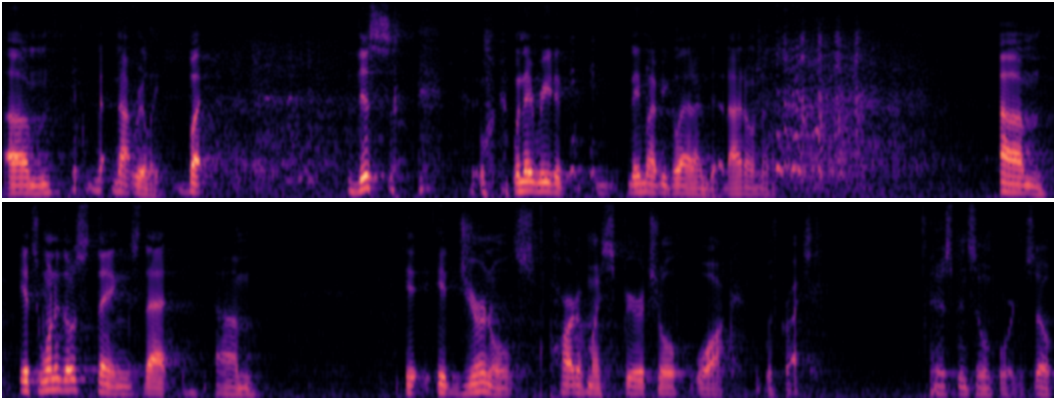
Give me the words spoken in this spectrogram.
um, n- not really. But this, when they read it, they might be glad I'm dead. I don't know. Um, it's one of those things that um, it, it journals part of my spiritual walk with Christ. And it's been so important. So,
